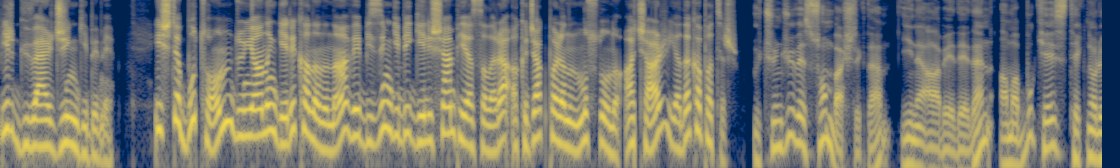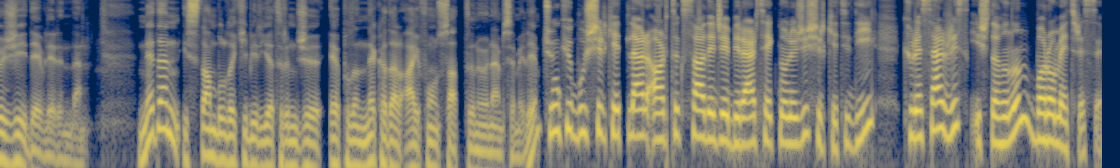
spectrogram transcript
bir güvercin gibi mi? İşte bu ton dünyanın geri kalanına ve bizim gibi gelişen piyasalara akacak paranın musluğunu açar ya da kapatır. Üçüncü ve son başlıkta yine ABD'den ama bu kez teknoloji devlerinden. Neden İstanbul'daki bir yatırımcı Apple'ın ne kadar iPhone sattığını önemsemeli? Çünkü bu şirketler artık sadece birer teknoloji şirketi değil, küresel risk iştahının barometresi.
